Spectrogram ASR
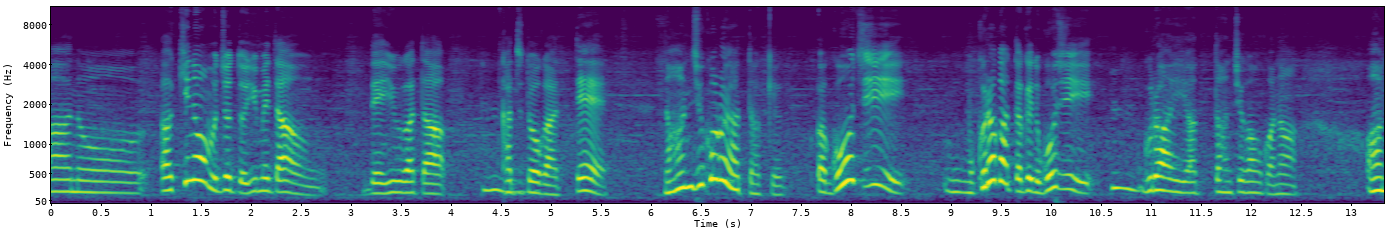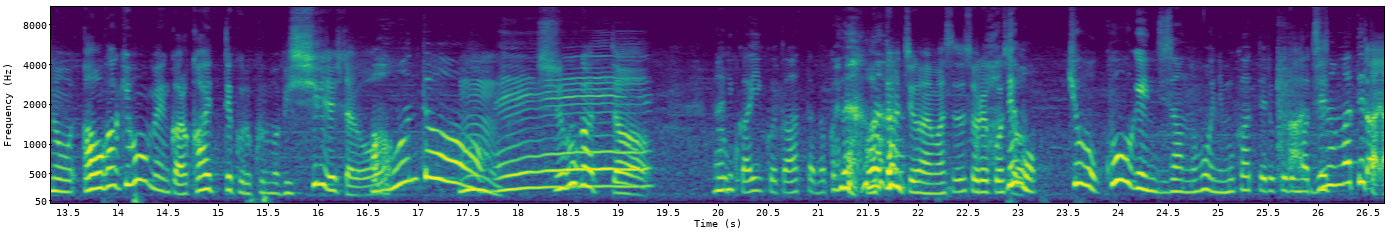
あのあ昨日もちょっと夢タウンで夕方活動があって、うん、何時頃やったっけ？あ5時もう暗かったけど5時ぐらいやったん違うかな。あの青垣方面から帰ってくる車びっしりでしたよ。あ本当、うん、すごかった。何かいいことあったのかな？あったん違います。それこそ。でも今日高原寺さんの方に向かってる車つながってた。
